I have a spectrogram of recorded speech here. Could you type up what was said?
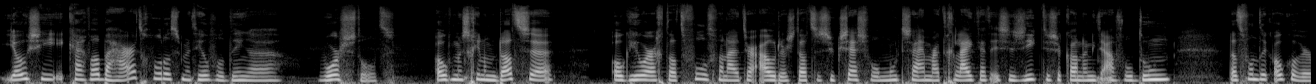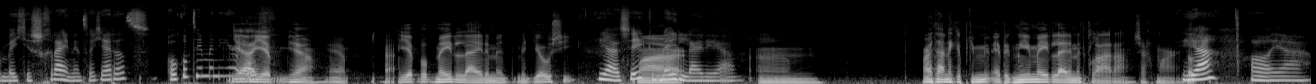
Josie, ik krijg wel bij haar het gevoel dat ze met heel veel dingen worstelt. Ook misschien omdat ze ook heel erg dat voelt vanuit haar ouders dat ze succesvol moet zijn, maar tegelijkertijd is ze ziek, dus ze kan er niet aan voldoen. Dat vond ik ook alweer een beetje schrijnend. Had jij dat ook op die manier? Ja, Of- je hebt, ja, ja, ja, je hebt wat medelijden met, met Josie. ja zeker maar- medelijden, ja. Ehm, maar uiteindelijk heb, je, heb ik meer medelijden met Clara, zeg maar. Dat- Ja? Oh ja.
